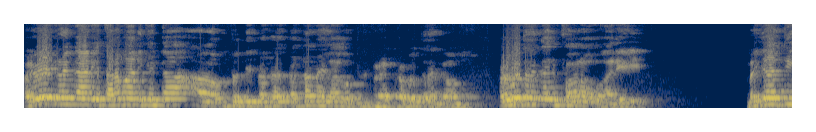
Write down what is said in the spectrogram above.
ప్రైవేట్ రంగానికి తలమానికంగా ఉంటుంది. పెద్ద ఉంటుంది ప్రభుత్వ రంగం. ప్రభుత్వ రంగాన్ని ఫాలో అవ్వాలి. మెజార్టీ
